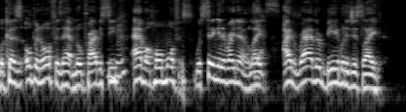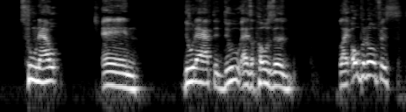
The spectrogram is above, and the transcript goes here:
because open office I have no privacy. Mm-hmm. I have a home office. We're sitting in it right now. Like Yes. I'd rather be able to just like tune out and do what I have to do as opposed to like open office.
